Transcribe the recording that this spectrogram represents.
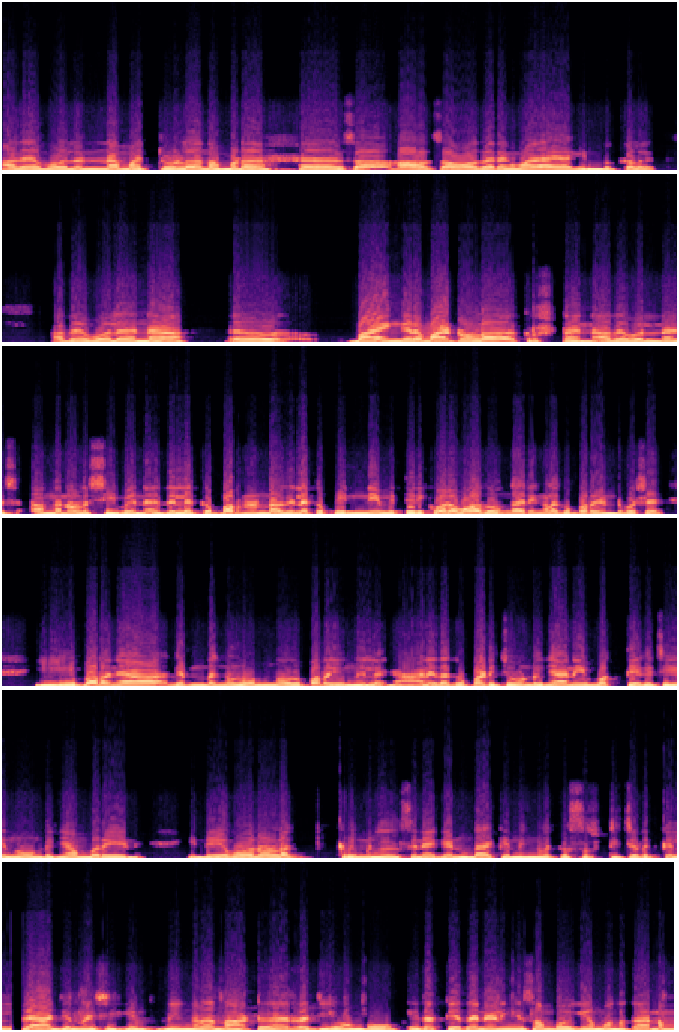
അതേപോലെ തന്നെ മറ്റുള്ള നമ്മുടെ സഹോദരന്മാരായ ഹിന്ദുക്കൾ അതേപോലെ തന്നെ ഭയങ്കരമായിട്ടുള്ള കൃഷ്ണൻ അതേപോലെ തന്നെ അങ്ങനെയുള്ള ശിവൻ ഇതിലൊക്കെ പറഞ്ഞിട്ടുണ്ട്. അതിലൊക്കെ പിന്നെയും ഇത്തിരി കൊലപാതകവും കാര്യങ്ങളൊക്കെ പറയുന്നുണ്ട്. പക്ഷെ ഈ പറഞ്ഞ ഗ്രന്ഥങ്ങളിൽ ഒന്നും അത് പറയുന്നില്ല. ഞാൻ ഇതൊക്കെ പഠിച്ചുകൊണ്ട് ഞാൻ ഈ ഭക്തിയൊക്കെ ചെയ്യുന്നതുകൊണ്ട് ഞാൻ പറയുന്നു ഇതേപോലുള്ള ക്രിമിനൽസിനെയൊക്കെ ഉണ്ടാക്കി നിങ്ങൾക്ക് സൃഷ്ടിച്ചെടുക്കൽ രാജ്യം നശിക്കും നിങ്ങളുടെ നാട്ടുകാരുടെ ജീവൻ പോകും ഇതൊക്കെ തന്നെയാണ് ഇനി സംഭവിക്കാൻ പോകുന്നത്. കാരണം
